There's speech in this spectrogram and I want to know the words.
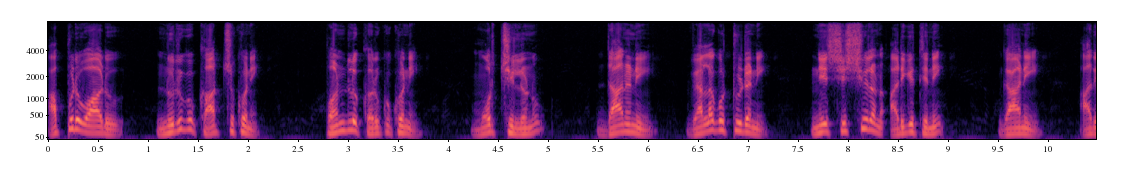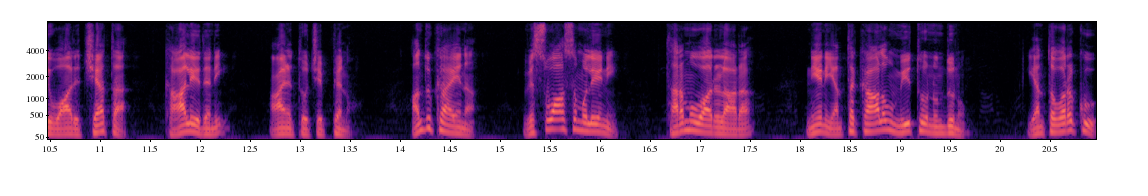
అప్పుడు వాడు నురుగు కార్చుకొని పండ్లు కరుకుకొని మూర్ఛిల్లును దానిని వెళ్ళగొట్టుడని నీ శిష్యులను అడిగి తిని గాని అది వారి చేత కాలేదని ఆయనతో చెప్పాను. అందుకాయన విశ్వాసము లేని తరమువారులారా నేను ఎంతకాలం మీతో నుందును? ఎంతవరకు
